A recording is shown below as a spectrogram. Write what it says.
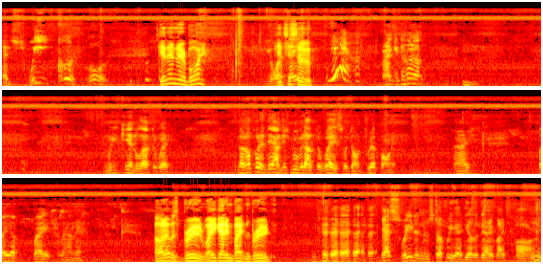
and sweet. Good lord. Get in there, boy. You want Get you some. Yeah. All right, get the hood up. Move your candle out the way. No, don't put it down. Just move it out the way so it don't drip on it. All right. Right up, right around there. Oh, that was brood. Why you got him biting brood? There. That's sweeter than the stuff we had the other day by far. Mm.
